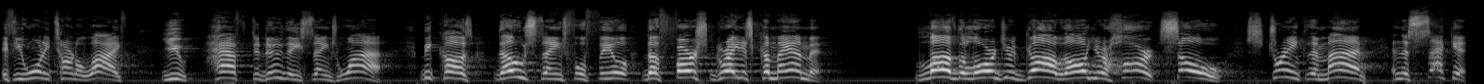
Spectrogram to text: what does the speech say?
If you want eternal life, you have to do these things. Why? Because those things fulfill the first greatest commandment. Love the Lord your God with all your heart, soul, strength, and mind. And the second,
